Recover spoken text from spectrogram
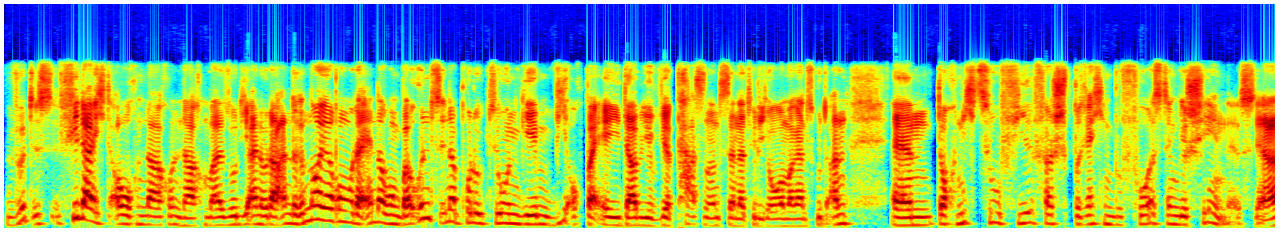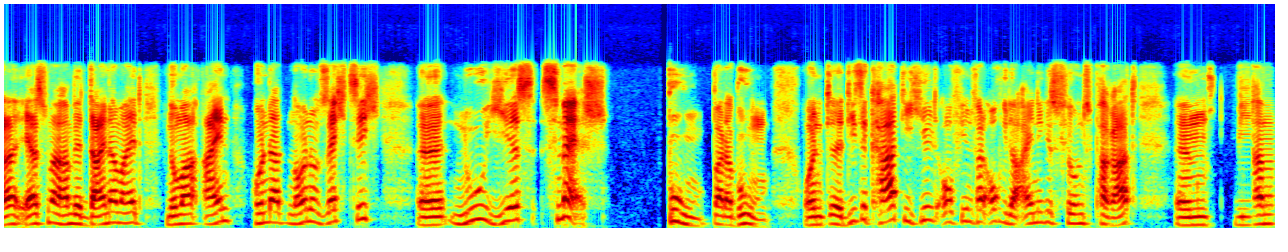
wird es vielleicht auch nach und nach mal so die eine oder andere Neuerung oder Änderung bei uns in der Produktion geben, wie auch bei AEW. Wir passen uns dann natürlich auch immer ganz gut an. Ähm, doch nicht zu viel versprechen, bevor es denn geschehen ist. Ja, erstmal haben wir Dynamite Nummer 169, äh, New Year's Smash. Boom, bada boom. Und äh, diese Card, die hielt auf jeden Fall auch wieder einiges für uns parat. Ähm, wir haben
